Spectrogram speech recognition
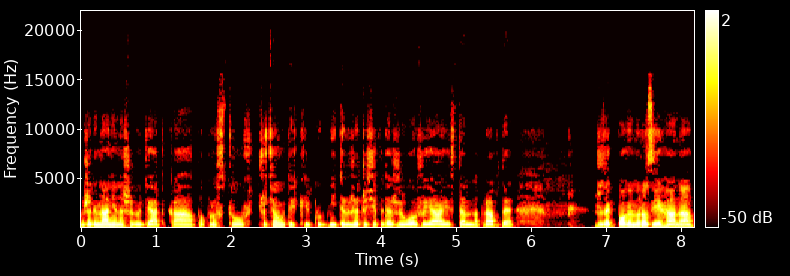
żegnanie naszego dziadka. Po prostu w przeciągu tych kilku dni tyle rzeczy się wydarzyło, że ja jestem naprawdę, że tak powiem, rozjechana.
